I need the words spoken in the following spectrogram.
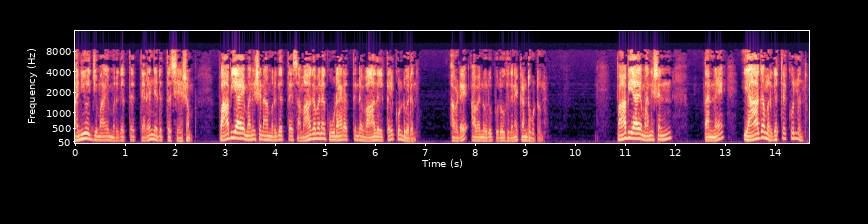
അനുയോജ്യമായ മൃഗത്തെ തെരഞ്ഞെടുത്ത ശേഷം പാപിയായ മനുഷ്യൻ ആ മൃഗത്തെ സമാഗമന കൂടാരത്തിന്റെ വാതിൽക്കൽ കൊണ്ടുവരുന്നു. അവിടെ അവൻ ഒരു പുരോഹിതനെ കണ്ടുമുട്ടുന്നു. പാപിയായ മനുഷ്യൻ തന്നെ യാഗമൃഗത്തെ കൊല്ലുന്നു.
